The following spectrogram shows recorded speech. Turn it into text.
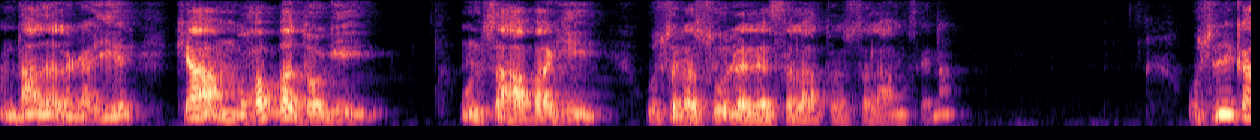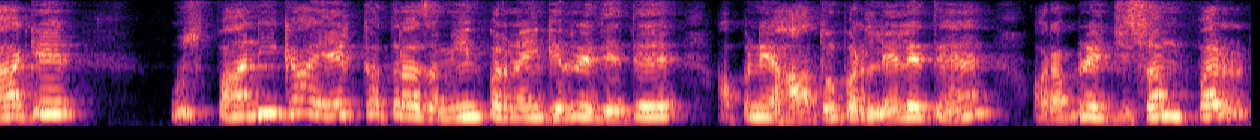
अंदाज़ा लगाइए, क्या मोहब्बत होगी उन सहाबा की उस रसूल सलाम से ना? उसने कहा कि उस पानी का एक कतरा ज़मीन पर नहीं गिरने देते, अपने हाथों पर ले लेते हैं और अपने जिसम पर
